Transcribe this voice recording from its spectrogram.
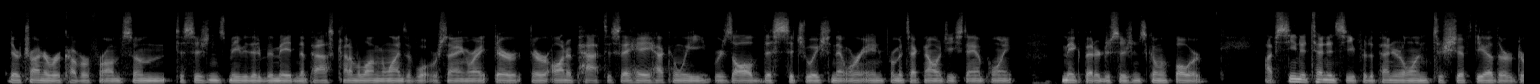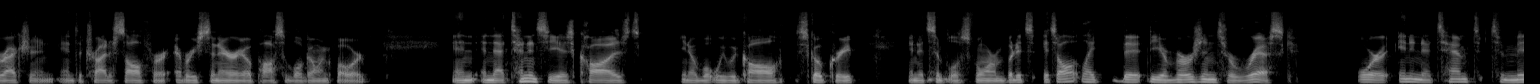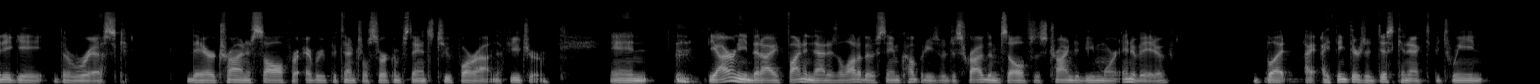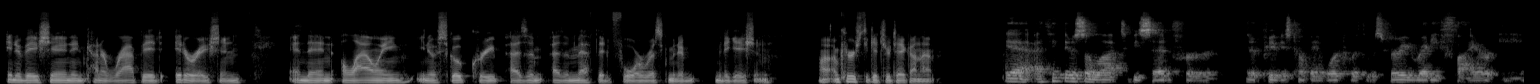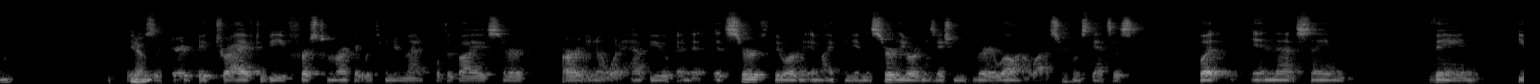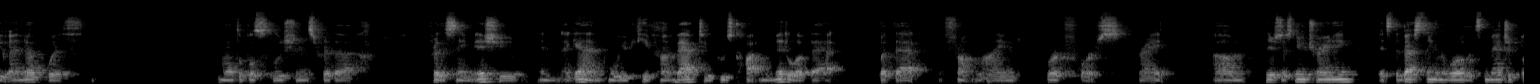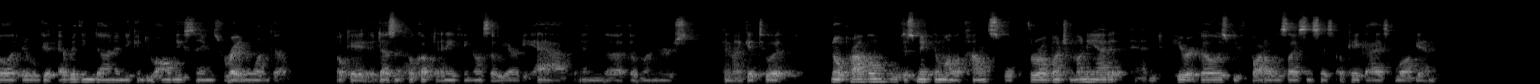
they're trying to recover from some decisions maybe that have been made in the past kind of along the lines of what we're saying right they're they're on a path to say hey how can we resolve this situation that we're in from a technology standpoint make better decisions going forward. I've seen a tendency for the pendulum to shift the other direction and to try to solve for every scenario possible going forward. And and that tendency has caused you know what we would call scope creep in its mm-hmm. simplest form. But it's it's all like the the aversion to risk or in an attempt to mitigate the risk they're trying to solve for every potential circumstance too far out in the future and the irony that i find in that is a lot of those same companies would describe themselves as trying to be more innovative but mm-hmm. I, I think there's a disconnect between innovation and kind of rapid iteration and then allowing you know scope creep as a as a method for risk mit- mitigation I'm curious to get your take on that. Yeah, I think there's a lot to be said for the previous company I worked with. It was very ready, fire, aim. It was a very big drive to be first to market with your new medical device or or you know what have you, and it, it served the organ in my opinion, it served the organization very well in a lot of circumstances. But in that same vein, you end up with multiple solutions for the for the same issue. And again, we keep coming back to who's caught in the middle of that, but that frontline workforce, right? Um, there's this new training. It's the best thing in the world. It's the magic bullet. It will get everything done, and you can do all these things right in one go. Okay, it doesn't hook up to anything else that we already have, and the, the learners cannot uh, get to it. No problem. We'll just make them all accounts. We'll throw a bunch of money at it, and here it goes. We've bought all these licenses. Okay, guys, log in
